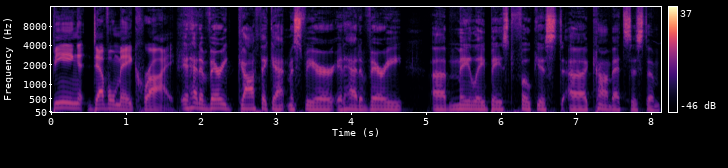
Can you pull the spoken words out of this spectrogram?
being Devil May Cry. it had a very gothic atmosphere. It had a very uh, melee based focused uh, combat system.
